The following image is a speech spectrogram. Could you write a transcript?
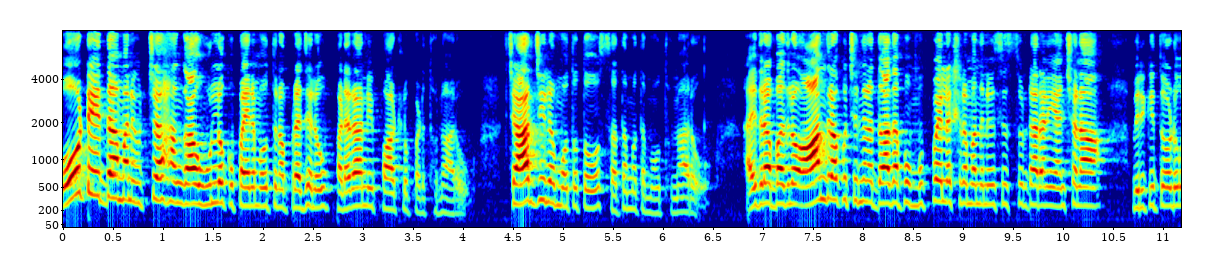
ఓటేద్దామని ఉత్సాహంగా ఊళ్ళకు పయనమవుతున్న ప్రజలు పడరాని పాటలు పడుతున్నారు. ఛార్జీల మొత్తతో సతమతమవుతున్నారు. హైదరాబాద్లో ఆంధ్రాకు చెందిన దాదాపు ముప్పై లక్షల మంది నివసిస్తుంటారని అంచనా. వీరికి తోడు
